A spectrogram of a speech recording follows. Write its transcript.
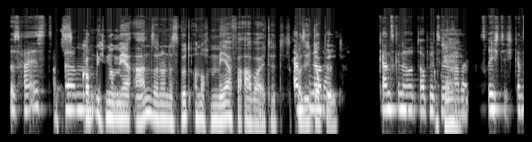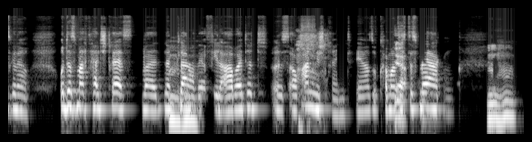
Das heißt, Es kommt ähm nicht nur mehr an, sondern es wird auch noch mehr verarbeitet, quasi genau das. Ganz genau, doppelte Okay. Arbeit. Richtig, ganz genau. Und das macht halt Stress, weil, na klar, Mhm. wer viel arbeitet, ist auch angestrengt, ja, so kann man sich Ja. das merken. Mhm.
